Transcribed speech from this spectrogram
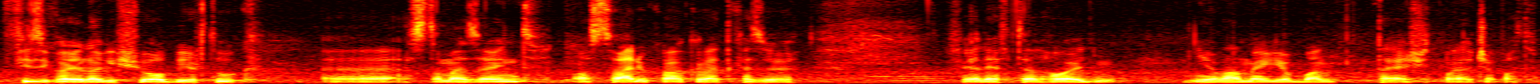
Fizikailag is jól bírtuk ezt a mezőnyt. Azt várjuk a következő fél évtől, hogy nyilván még jobban teljesít majd a csapat.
